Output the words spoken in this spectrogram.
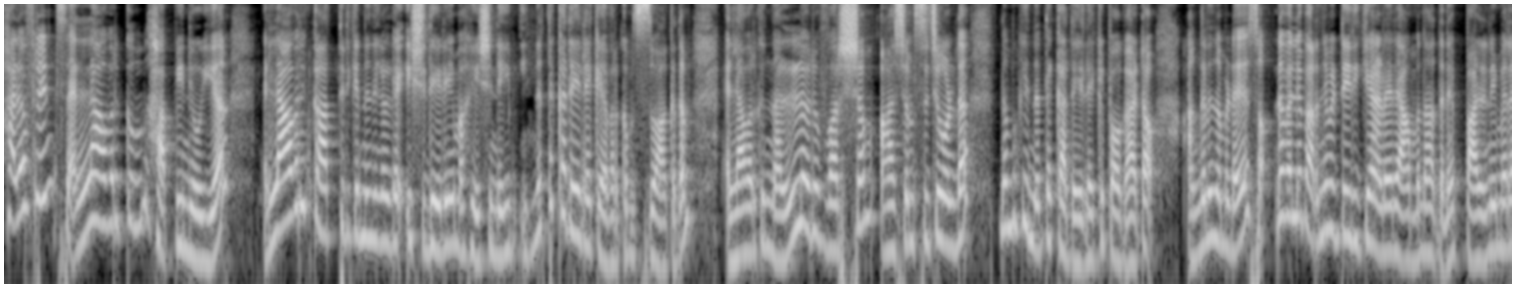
ഹലോ ഫ്രണ്ട്സ് എല്ലാവർക്കും ഹാപ്പി ന്യൂ ഇയർ എല്ലാവരും കാത്തിരിക്കുന്ന നിങ്ങളുടെ ഇഷിതയുടെയും മഹേഷിന്റെയും ഇന്നത്തെ കഥയിലേക്ക് എവർക്കും സ്വാഗതം. എല്ലാവർക്കും നല്ലൊരു വർഷം ആശംസിച്ചുകൊണ്ട് നമുക്ക് ഇന്നത്തെ കഥയിലേക്ക് പോകാം കേട്ടോ. അങ്ങനെ നമ്മുടെ സ്വപ്നവല്ല പറഞ്ഞു വിട്ടിരിക്കുകയാണ് രാമനാഥനെ പഴനിമല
